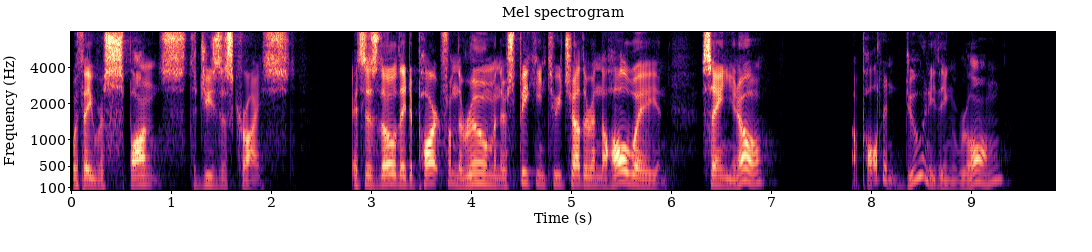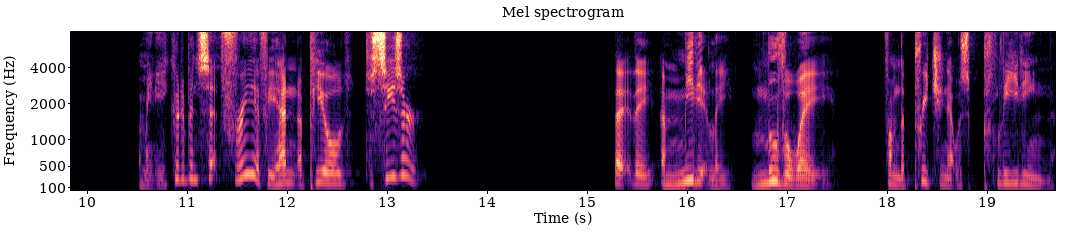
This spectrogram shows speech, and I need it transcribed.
with a response to Jesus Christ? It's as though they depart from the room and they're speaking to each other in the hallway and saying, you know, Paul didn't do anything wrong. I mean, he could have been set free if he hadn't appealed to Caesar. They, they immediately move away from the preaching that was pleading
